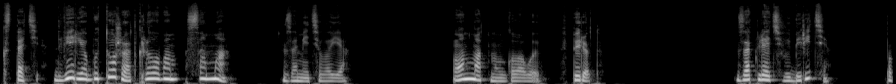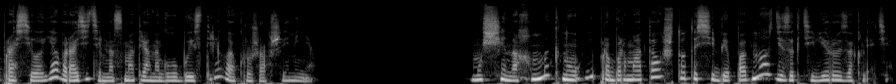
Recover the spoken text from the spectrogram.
«Кстати, дверь я бы тоже открыла вам сама», — заметила я. Он мотнул головой. «Вперед!» «Заклятие выберите», — попросила я, выразительно смотря на голубые стрелы, окружавшие меня. Мужчина хмыкнул и пробормотал что-то себе под нос, дезактивируя заклятие.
